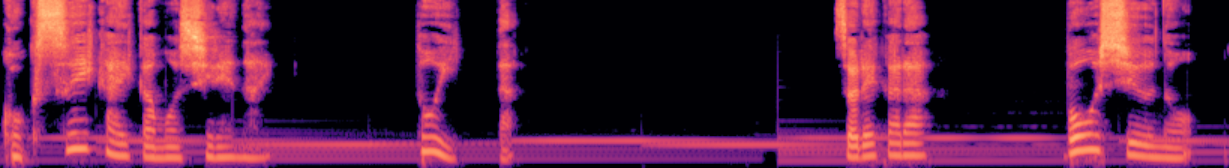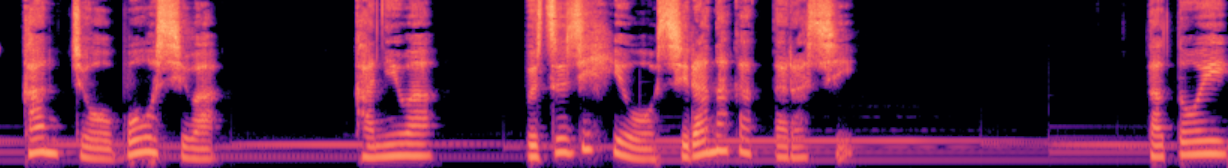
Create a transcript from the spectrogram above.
国水会かもしれない、と言った。それから、房州の館長坊氏は、カニは仏慈悲を知らなかったらしい。たとえ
